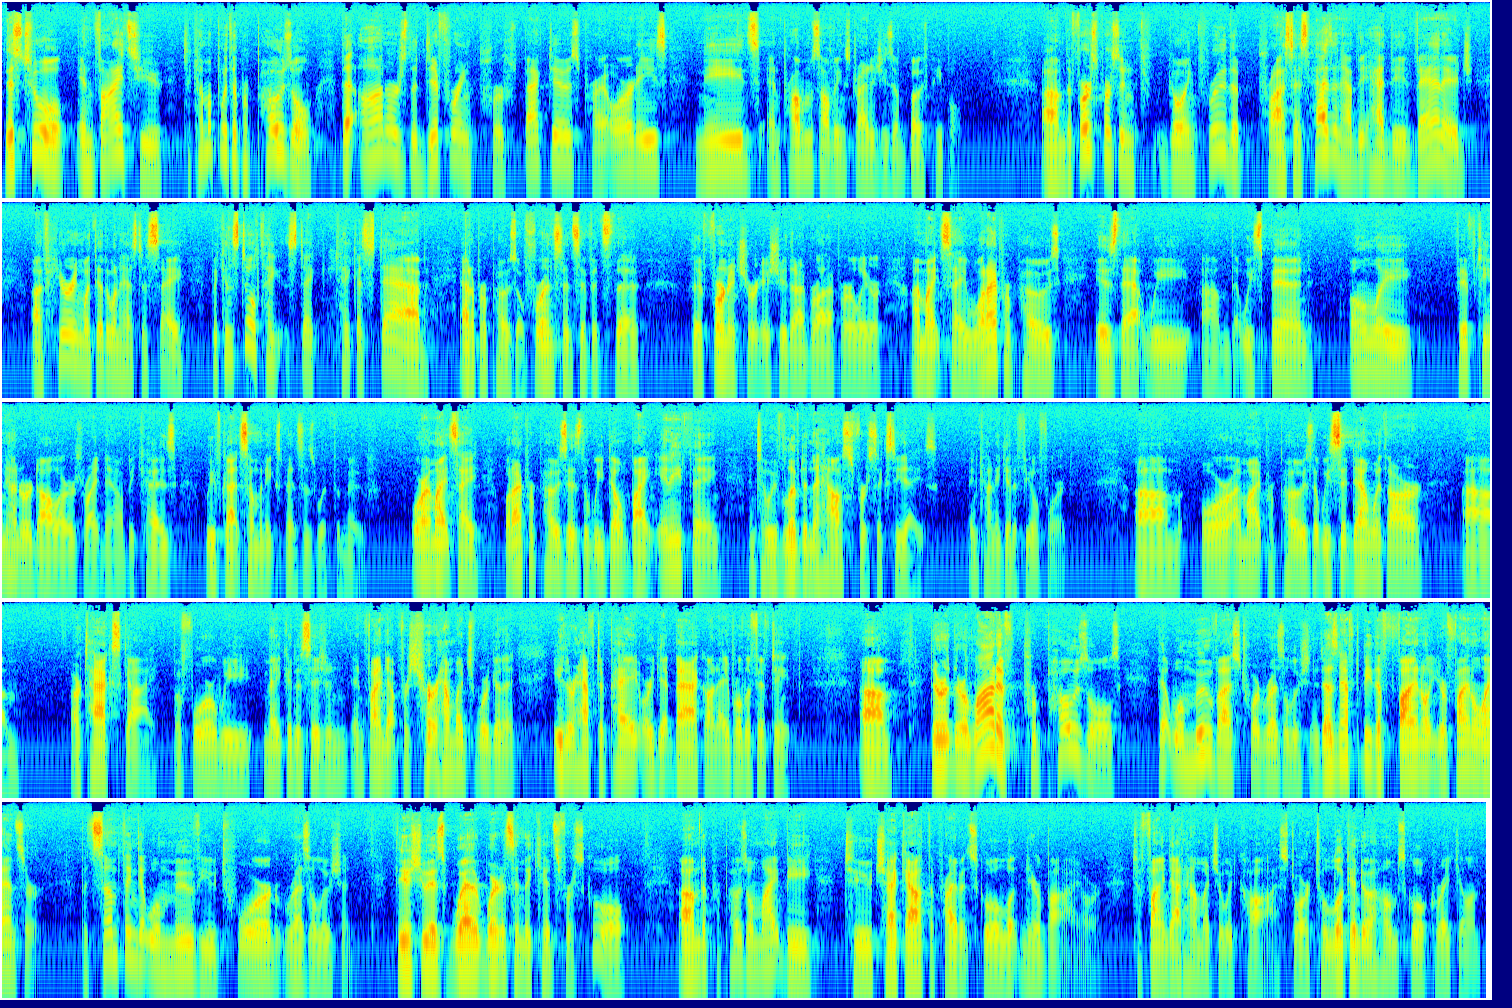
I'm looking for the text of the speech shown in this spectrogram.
This tool invites you to come up with a proposal that honors the differing perspectives, priorities, needs, and problem solving strategies of both people. Um, the first person th- going through the process hasn't the, had the advantage of hearing what the other one has to say, but can still take, take a stab at a proposal. For instance, if it's the, the furniture issue that I brought up earlier, I might say, What I propose is that we, um, that we spend only $1,500 right now because we've got so many expenses with the move. Or I might say, what I propose is that we don't buy anything until we've lived in the house for 60 days and kind of get a feel for it. Um, or I might propose that we sit down with our, um, our tax guy before we make a decision and find out for sure how much we're going to either have to pay or get back on April the 15th. Um, there, there are a lot of proposals that will move us toward resolution. It doesn't have to be the final, your final answer, but something that will move you toward resolution. the issue is where, where to send the kids for school, um, the proposal might be to check out the private school nearby or to find out how much it would cost or to look into a homeschool curriculum.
